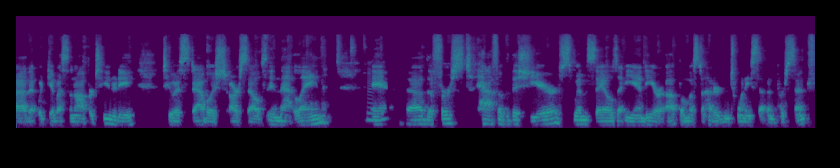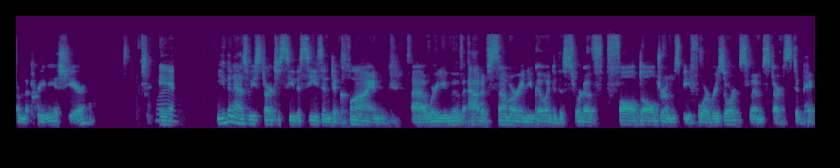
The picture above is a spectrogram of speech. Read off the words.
uh, that would give us an opportunity to establish ourselves in that lane. Mm-hmm. And uh, the first half of this year, swim sales at Yandy are up almost 127% from the previous year. Wow. And even as we start to see the season decline, uh, where you move out of summer and you go into the sort of fall doldrums before resort swim starts to pick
